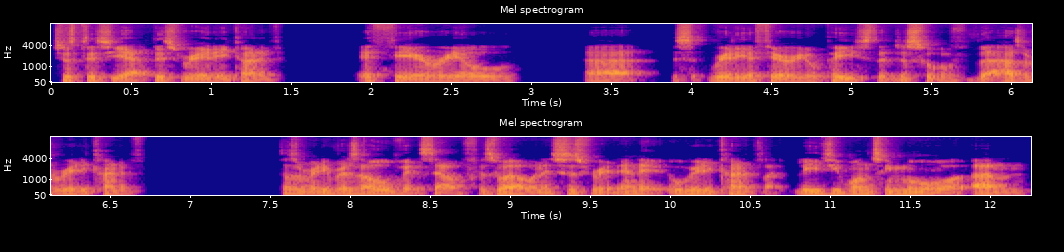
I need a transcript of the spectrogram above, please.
just this yeah this really kind of ethereal uh, this really ethereal piece that just sort of that has a really kind of doesn't really resolve itself as well, and it's just really, and it really kind of like leaves you wanting more. Um,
